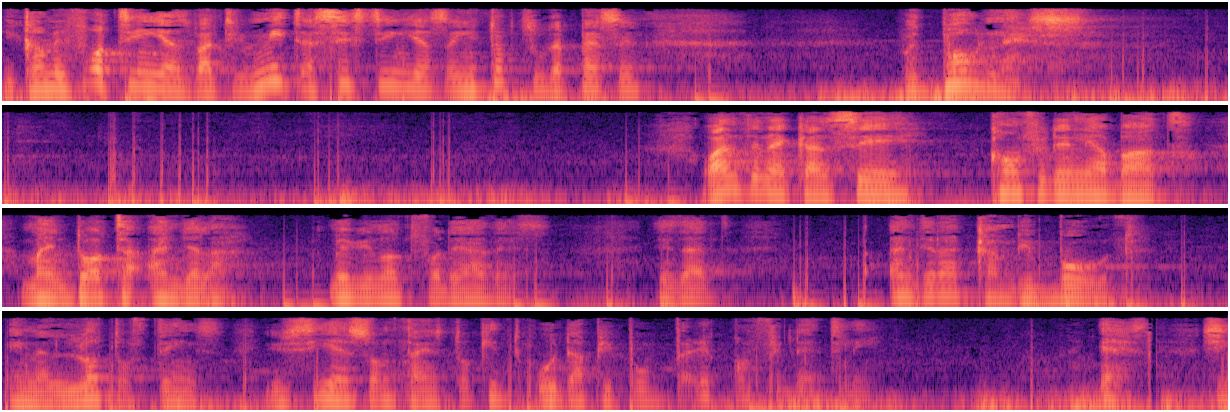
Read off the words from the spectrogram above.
You can be 14 years, but you meet a 16 years and you talk to the person with boldness. One thing I can say confidently about my daughter Angela, maybe not for the others, is that Angela can be bold in a lot of things. You see her sometimes talking to older people very confidently. Yes, she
